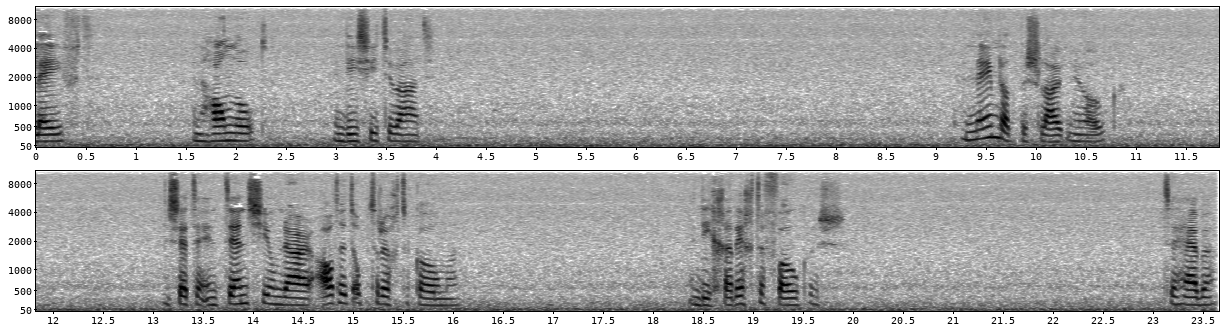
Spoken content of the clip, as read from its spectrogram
leeft en handelt in die situatie. neem dat besluit nu ook. En zet de intentie om daar altijd op terug te komen. En die gerichte focus te hebben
